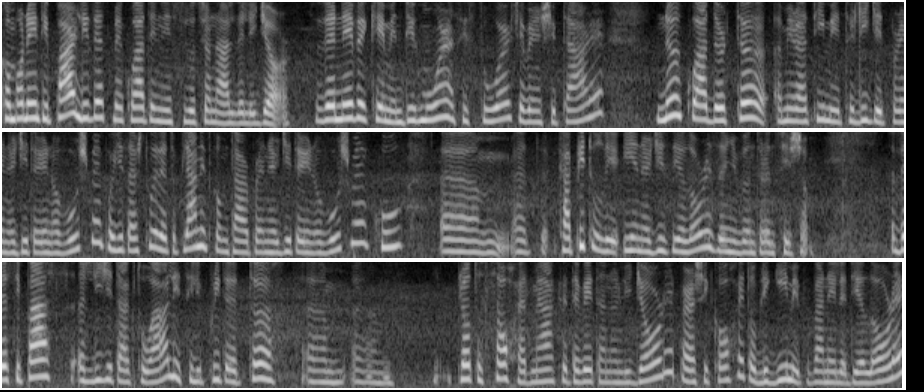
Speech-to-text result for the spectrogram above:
Komponenti i parë lidhet me kuadrin institucional dhe ligjor. Dhe neve kemi ndihmuar, asistuar Qeverinë shqiptare në kuadër të miratimit të Ligjit për Energjitë e Rinovueshme, por gjithashtu edhe të Planit Kombëtar për Energjitë e Rinovueshme, ku kapitulli i energjisë diellore zë një vend të rëndësishëm. Dhe sipas ligjit aktual, i cili pritet të plotësohet me aktet e veta nënligjore, parashikohet obligimi për panelet diellore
